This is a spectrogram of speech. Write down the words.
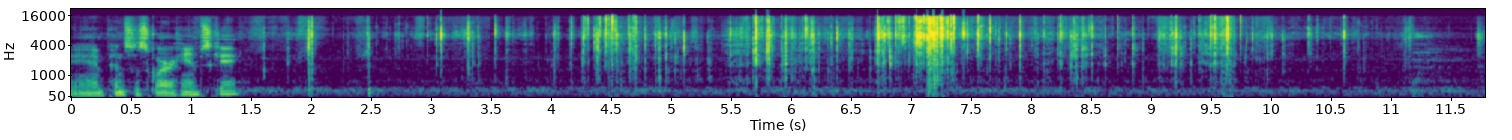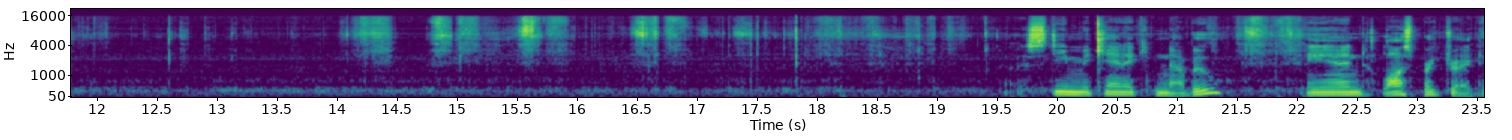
and Pencil Squire Hamsuke. Steam Mechanic Nabu, and Lost Break Dragon.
